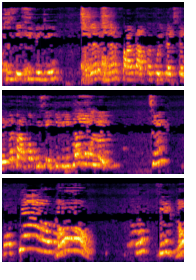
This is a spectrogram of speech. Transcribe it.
अपनी सेफ्टी के लिए। अगर इनर पार्ट आपका कोई टच करेगा तो आपको अपनी सेफ्टी के लिए क्या करेंगे से नो से नो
